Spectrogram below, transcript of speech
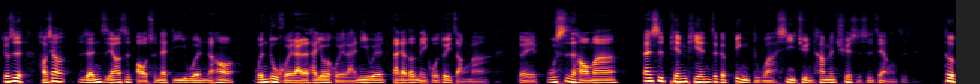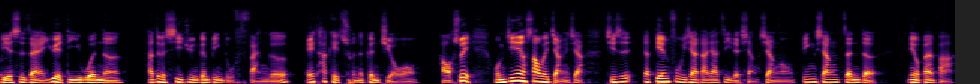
就是好像人只要是保存在低温，然后。温度回来了，它又会回来。你以为大家都美国队长吗？对，不是好吗？但是偏偏这个病毒啊、细菌，它们确实是这样子。特别是在越低温呢，它这个细菌跟病毒反而，诶，它可以存得更久哦。好，所以我们今天要稍微讲一下，其实要颠覆一下大家自己的想象哦。冰箱真的没有办法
